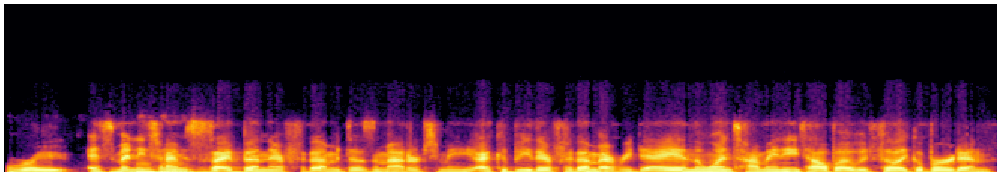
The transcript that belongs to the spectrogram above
right as many Mhm. times as I've been there for them, it doesn't matter to me. I could be there for them every day, and the one time I need help, I would feel like a burden.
